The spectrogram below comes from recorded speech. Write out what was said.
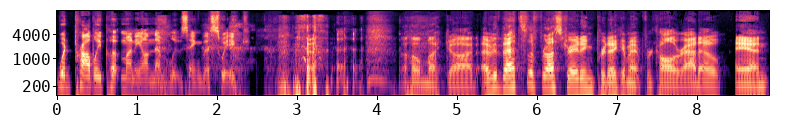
would probably put money on them losing this week. oh my god. I mean that's the frustrating predicament for Colorado and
